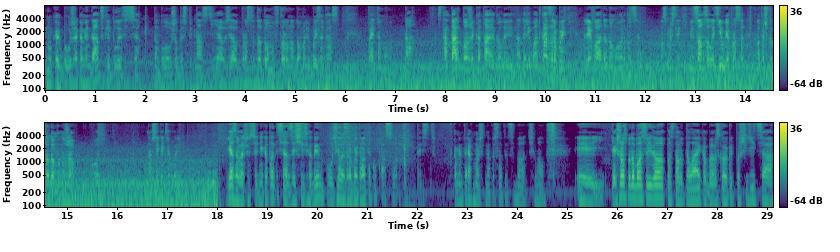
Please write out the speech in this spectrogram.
ну, как бы вже комендантський близився, там було вже без 15. Я взяв просто додому, в сторону дома, любий заказ. Поэтому, да. Стандарт теж катаю, коли треба либо откат зробити, либо додому вернутися. Ну, в смысле, він сам залетів, я просто кнопочку додому нажав. От. На всі категорії. Я завершив сьогодні кататися за 6 годин. Получилось зробити от таку касу. Тобто в коментарях можете написати це багато чи мало. Якщо вам сподобалось відео, поставте лайк, обов'язково підпишіться.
